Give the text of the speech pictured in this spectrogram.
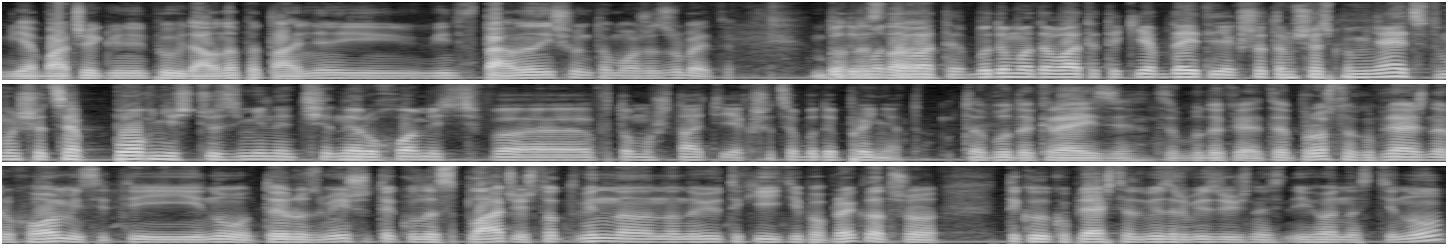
я бачу, як він відповідав на питання, і він впевнений, що він то може зробити. Будемо давати, будемо давати такі апдейти, якщо там щось поміняється, тому що це повністю змінить нерухомість в, в тому штаті, якщо це буде прийнято. Це буде крейзі. Це буде Ти просто купляєш нерухомість, і ти її, ну, ти розумієш, що ти коли сплачуєш. Тут він на- на- навів такий, типу, приклад, що ти коли купляєш телевізор, візуєш його на стіну,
